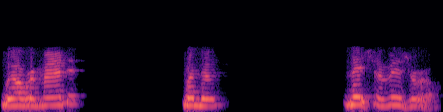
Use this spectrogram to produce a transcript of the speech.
we are reminded when the nation of Israel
